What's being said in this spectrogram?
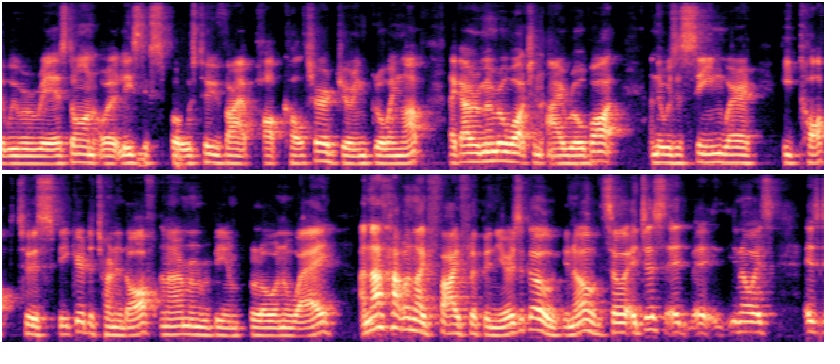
that we were raised on or at least exposed to via pop culture during growing up. Like I remember watching iRobot and there was a scene where he talked to his speaker to turn it off and I remember being blown away. And that happened like five flipping years ago, you know. So it just it, it you know it's it's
